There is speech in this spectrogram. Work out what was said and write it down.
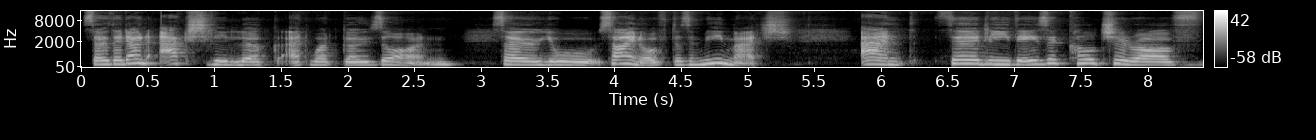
So they don't actually look at what goes on. So your sign off doesn't mean much. And thirdly, there's a culture of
